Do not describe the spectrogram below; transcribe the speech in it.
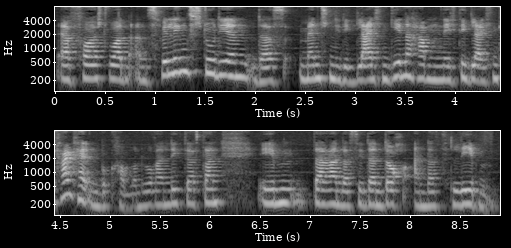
erforscht worden an Zwillingsstudien, dass Menschen, die die gleichen Gene haben, nicht die gleichen Krankheiten bekommen. Und woran liegt das dann? Eben daran, dass sie dann doch anders leben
